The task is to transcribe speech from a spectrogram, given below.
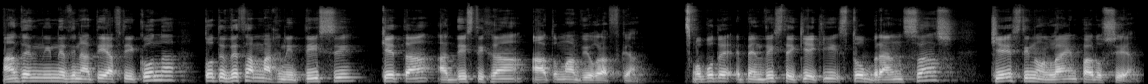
Αν δεν είναι δυνατή αυτή η εικόνα, τότε δεν θα μαγνητήσει και τα αντίστοιχα άτομα βιογραφικά. Οπότε επενδύστε εκεί, εκεί στο brand σας και στην online παρουσία.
